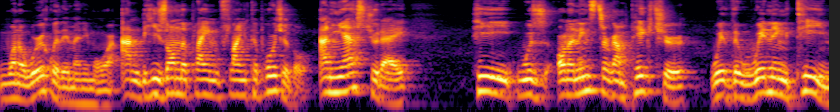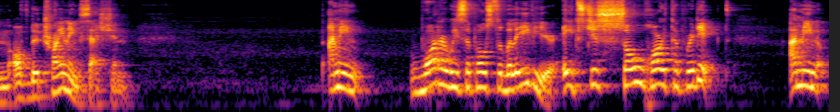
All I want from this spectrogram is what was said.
want to work with him anymore, and he's on the plane flying to Portugal. And yesterday, he was on an Instagram picture with the winning team of the training session. I mean, what are we supposed to believe here? It's just so hard to predict. I mean,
